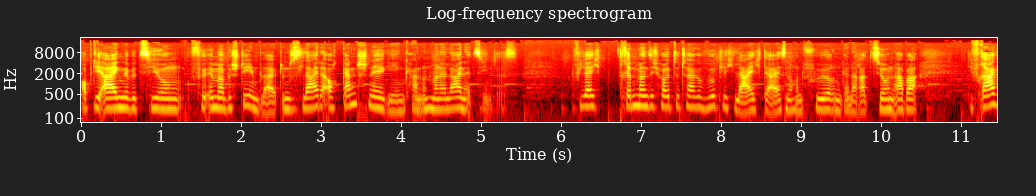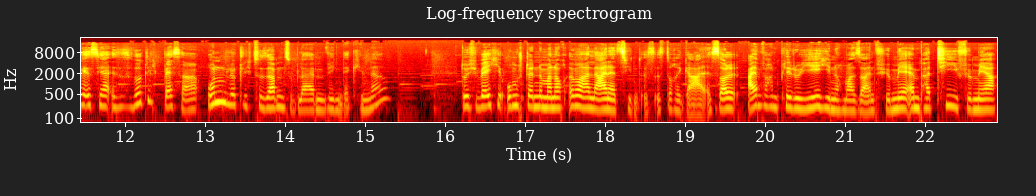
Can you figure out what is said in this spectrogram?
ob die eigene Beziehung für immer bestehen bleibt und es leider auch ganz schnell gehen kann und man alleinerziehend ist. Vielleicht trennt man sich heutzutage wirklich leichter als noch in früheren Generationen, aber die Frage ist ja, ist es wirklich besser, unglücklich zusammen zu bleiben wegen der Kinder? Durch welche Umstände man auch immer alleinerziehend ist, ist doch egal. Es soll einfach ein Plädoyer hier nochmal sein für mehr Empathie, für mehr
